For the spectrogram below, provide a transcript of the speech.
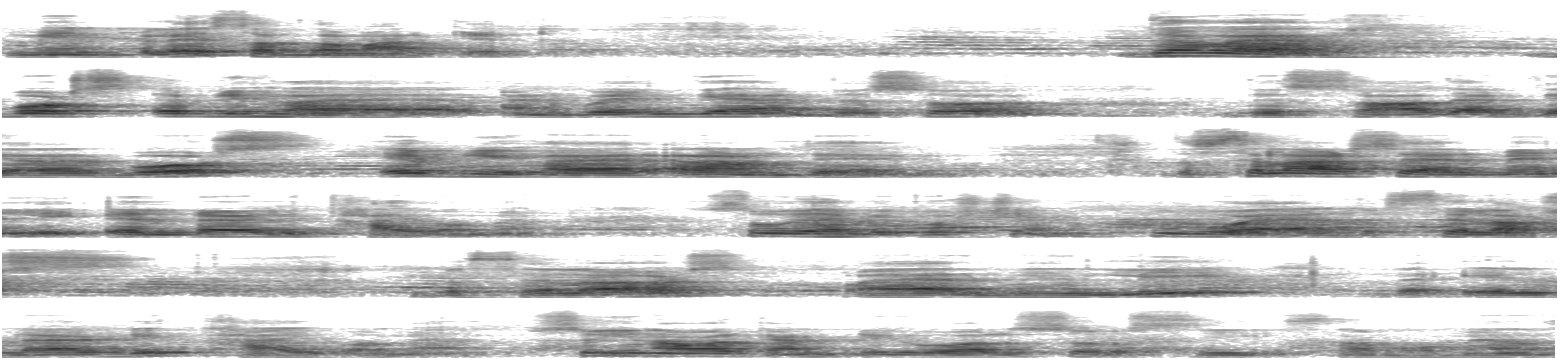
main place of the market. There were boats everywhere, and going there, they saw they saw that there are boats everywhere around them. The sellers were mainly elderly Thai women. So we have a question: Who were the sellers? The sellers were mainly the elderly Thai women. So in our country, we also see some women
